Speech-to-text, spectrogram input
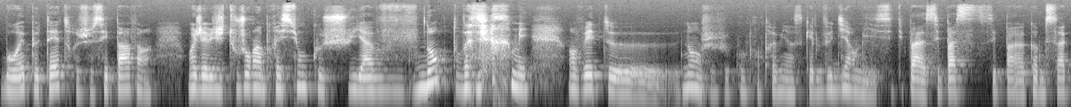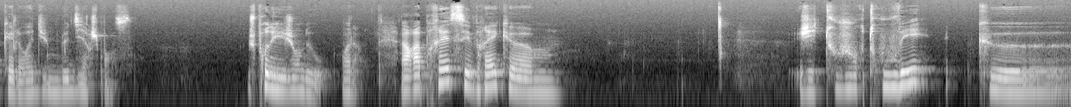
bon, ouais, peut-être, je sais pas. Enfin, moi, j'avais j'ai toujours l'impression que je suis avenante, on va dire, mais en fait, euh, non, je, comprends très bien ce qu'elle veut dire, mais c'était pas, c'est pas, c'est pas comme ça qu'elle aurait dû me le dire, je pense. Je prenais les gens de haut, voilà. Alors après, c'est vrai que euh, j'ai toujours trouvé que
